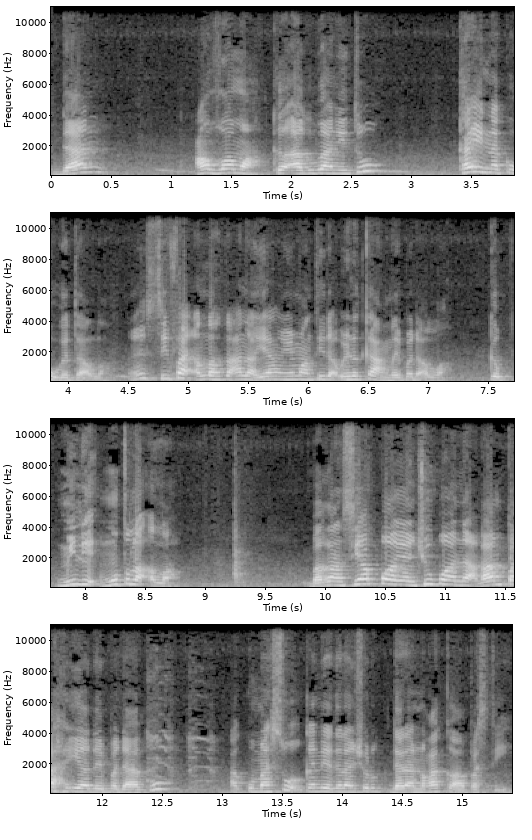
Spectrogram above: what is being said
dan azamah keagungan itu kain aku kata Allah eh, sifat Allah Taala yang memang tidak boleh lekang daripada Allah ke milik mutlak Allah barang siapa yang cuba nak rampas ia daripada aku aku masukkan dia dalam syurga dalam neraka pasti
